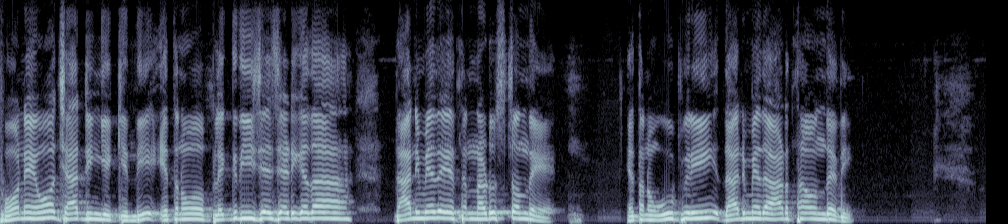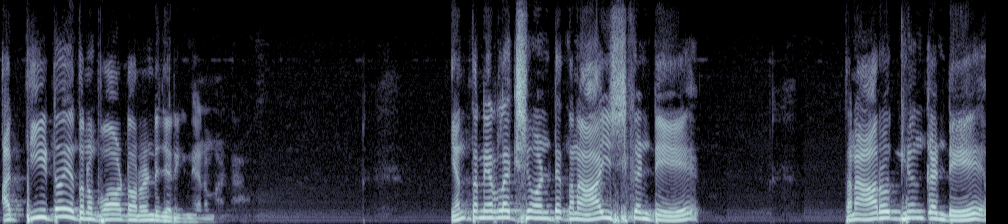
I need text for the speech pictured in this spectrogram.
ఫోన్ ఏమో ఛార్జింగ్ ఎక్కింది ఇతను ప్లగ్ తీసేసాడు కదా దాని మీద ఇతను నడుస్తుంది. ఇతను ఊపిరి దాని మీద ఆడుతూ ఉంది అది. అది తీయటం ఇతను పోవటం రెండు జరిగింది అనమాట ఎంత నిర్లక్ష్యం అంటే తన ఆయుష్ కంటే తన ఆరోగ్యం కంటే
